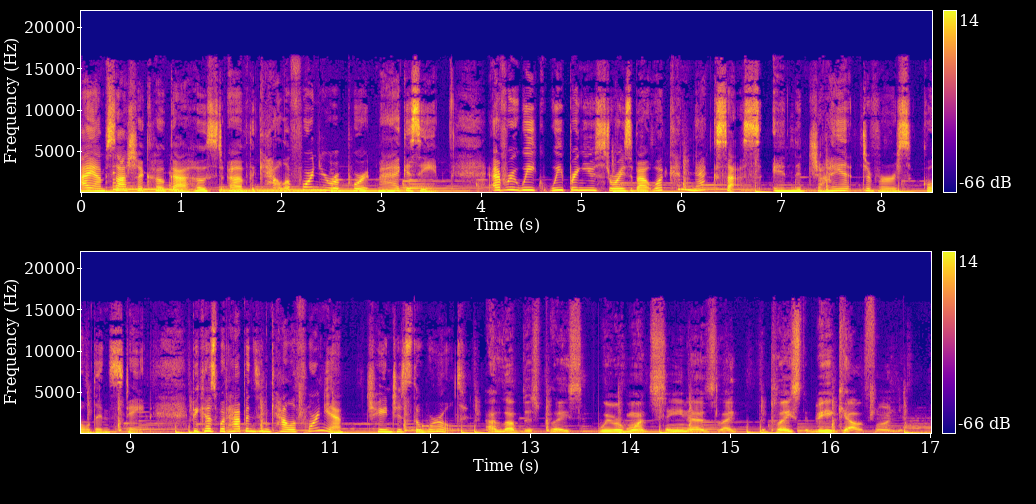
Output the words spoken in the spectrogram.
Hi, I'm Sasha Khokha, host of the California Report magazine. Every week, we bring you stories about what connects us in the giant, diverse Golden State. Because what happens in California changes the world. I love this place. We were once seen as like the place to be, California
